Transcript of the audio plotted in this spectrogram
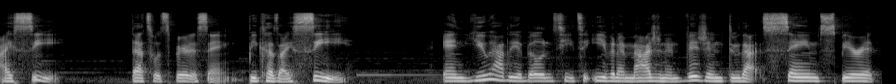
I see. That's what Spirit is saying. Because I see. And you have the ability to even imagine and vision through that same spirit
